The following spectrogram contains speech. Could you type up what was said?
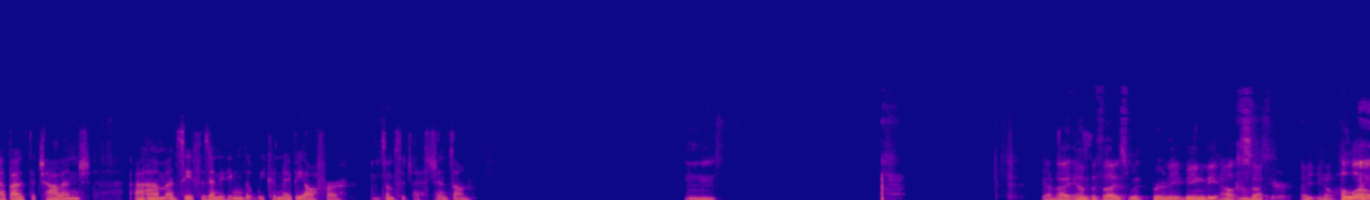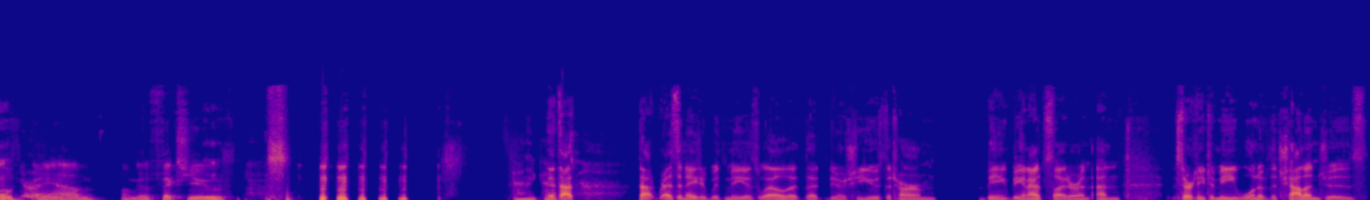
about the challenge um, and see if there's anything that we can maybe offer some Mhm. suggestions on. Hmm. God, I empathize with Bernie being the outsider. Uh, you know, hello, here I am. I'm going to fix you. Yeah, that that resonated with me as well. That that you know she used the term being being an outsider, and and certainly to me one of the challenges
